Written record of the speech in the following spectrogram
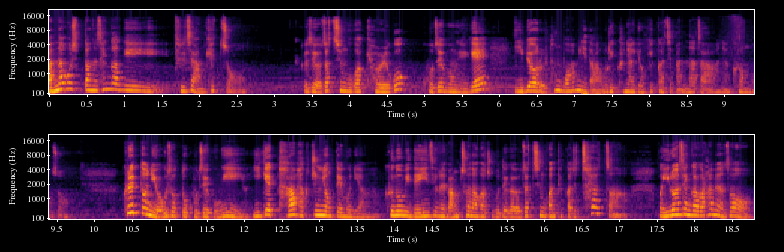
만나고 싶다는 생각이 들지 않겠죠. 그래서 여자친구가 결국 고재봉에게 이별을 통보합니다. 우리 그냥 여기까지 만나자. 그냥 그런 거죠. 그랬더니 여기서 또 고재봉이 이게 다 박중영 때문이야. 그놈이 내 인생을 망쳐놔가지고 내가 여자친구한테까지 차였잖아. 막 이런 생각을 하면서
